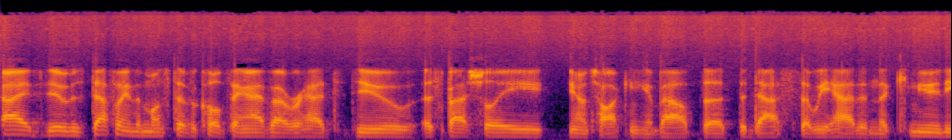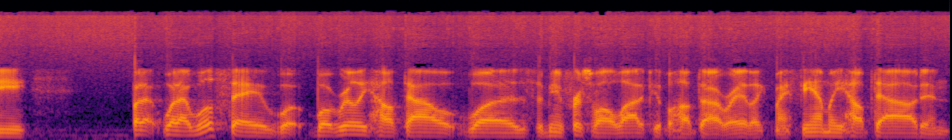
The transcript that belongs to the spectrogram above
I it was definitely the most difficult thing I've ever had to do, especially you know talking about the the deaths that we had in the community. But what I will say, what what really helped out was, I mean, first of all, a lot of people helped out, right? Like my family helped out, and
